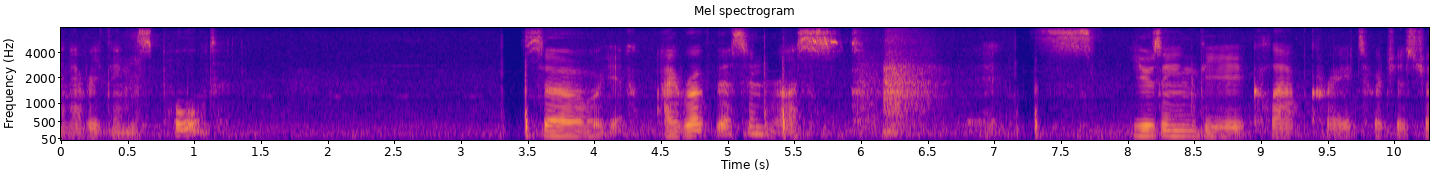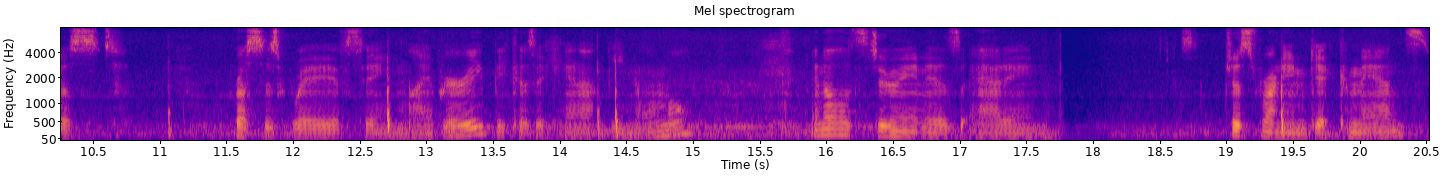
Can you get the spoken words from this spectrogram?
and everything's pulled. So yeah, I wrote this in Rust. It's using the clap crate, which is just Rust's way of saying library because it cannot be normal. And all it's doing is adding, just running git commands.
